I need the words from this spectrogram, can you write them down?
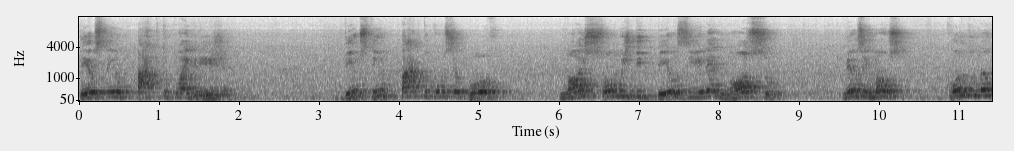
Deus tem um pacto com a igreja. Deus tem um pacto com o seu povo. Nós somos de Deus e Ele é nosso. Meus irmãos, quando não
